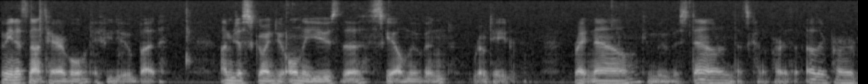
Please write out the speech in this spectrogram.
I mean, it's not terrible if you do, but I'm just going to only use the scale move and rotate right now. Can move this down, that's kind of part of the other part.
